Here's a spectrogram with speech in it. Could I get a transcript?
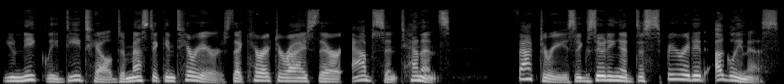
uniquely detailed domestic interiors that characterize their absent tenants, factories exuding a dispirited ugliness,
